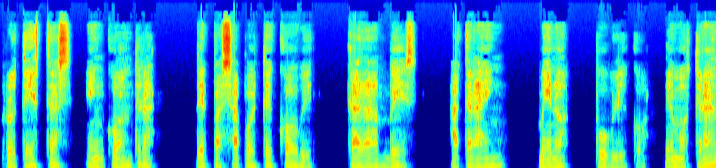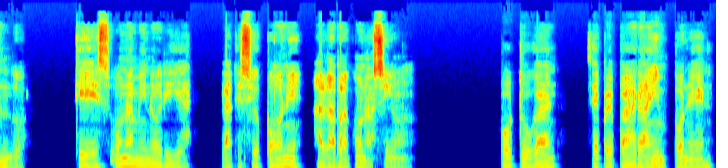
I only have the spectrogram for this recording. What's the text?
protestas en contra del pasaporte COVID cada vez atraen menos público, demostrando que es una minoría la que se opone a la vacunación. Portugal se prepara a imponer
